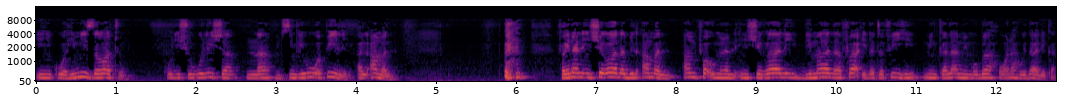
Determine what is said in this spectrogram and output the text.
yenye kuwahimiza watu kujishughulisha na msingi huu wa pili al-amal فإن الانشغال بالعمل أنفع من الانشغال بما لا فائدة فيه من كلام مباح ونحو ذلك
